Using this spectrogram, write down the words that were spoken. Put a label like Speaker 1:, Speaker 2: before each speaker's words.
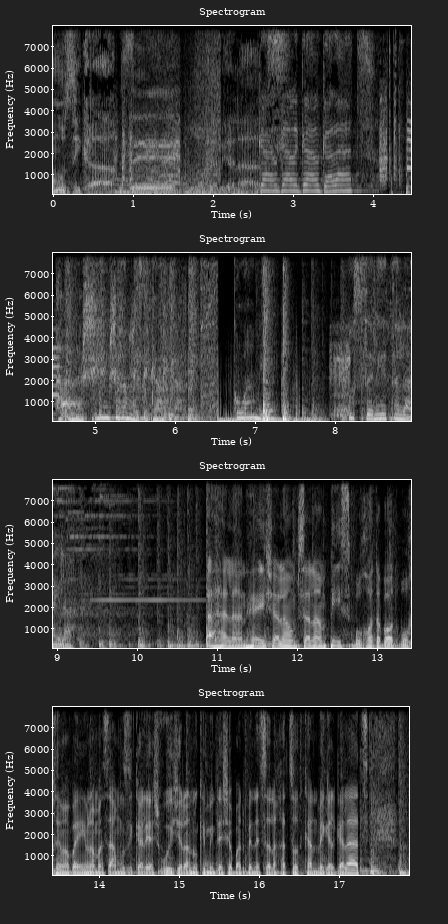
Speaker 1: מוזיקה זה גלגלצ.
Speaker 2: גלגלגלגלצ.
Speaker 3: האנשים של המוזיקה. גוואמי. עושה לי את הלילה.
Speaker 4: אהלן, היי, שלום, סלאם, פיס, ברוכות הבאות, ברוכים הבאים למסע המוזיקלי השבועי שלנו כמדי שבת בין 10 לחצות כאן בגלגלצ.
